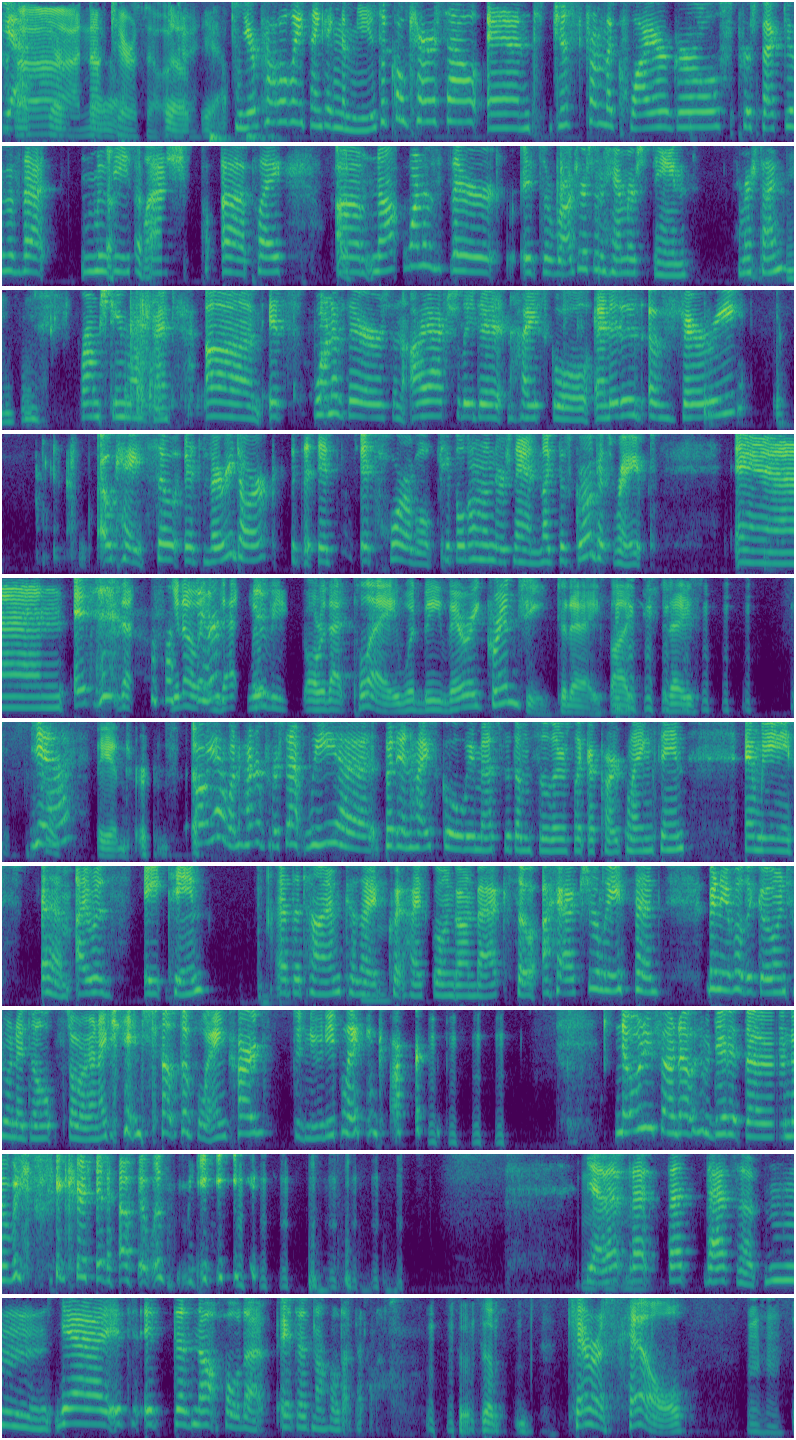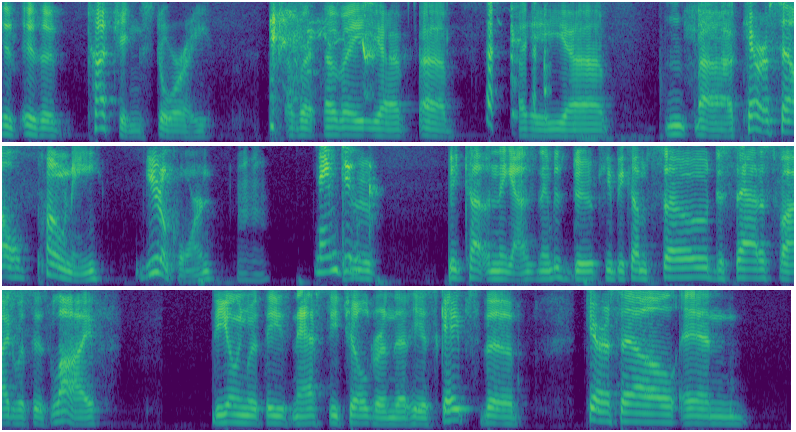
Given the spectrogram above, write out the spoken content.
Yeah. Ah, not Yeah. Carousel. So, Okay. yeah. You're probably thinking the musical Carousel, and just from the choir girls' perspective of that movie slash uh, play, um, not one of their. It's a Rodgers and Hammerstein, Hammerstein, Mhm. Rammstein, Rammstein. Um, it's one of theirs, and I actually did it in high school, and it is a very okay. So it's very dark. It's it's it's horrible. People don't understand. Like this girl gets raped, and it's That- You know, There's- that movie or that play would be very cringy today by today's yeah. standards. Oh yeah, one hundred percent. We uh, but in high school we messed with them. So there's like a card playing scene, and we um, I was eighteen at the time because I had Mhm. quit high school and gone back. So I actually had been able to go into an adult store and I changed out the playing cards to nudie playing cards. Nobody found out who did it though. Nobody figured it out. It was me. yeah, that that that that's a hmm. Yeah, it it does not hold up. It does not hold up at all. the, the Carousel hmm is is a touching story of a of a uh, uh, a uh, uh, carousel pony unicorn hmm Name Duke. become the guy's name is Duke. He becomes so dissatisfied with his life, dealing with these nasty children, that he escapes the carousel and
